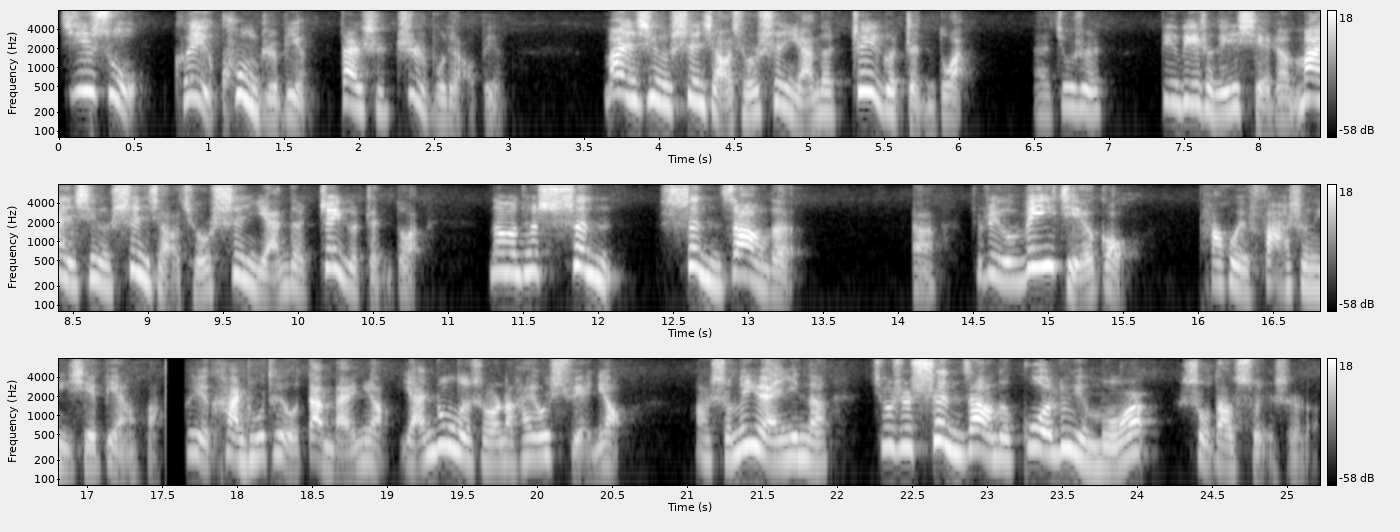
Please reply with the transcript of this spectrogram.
激素可以控制病，但是治不了病。慢性肾小球肾炎的这个诊断，哎，就是。病历上给你写着慢性肾小球肾炎的这个诊断，那么他肾肾脏的啊，就这个微结构，它会发生一些变化，可以看出它有蛋白尿，严重的时候呢还有血尿啊。什么原因呢？就是肾脏的过滤膜受到损失了，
